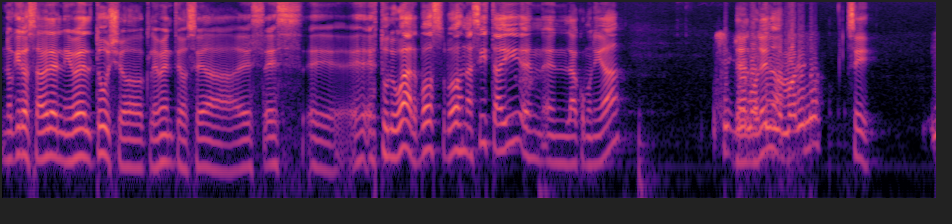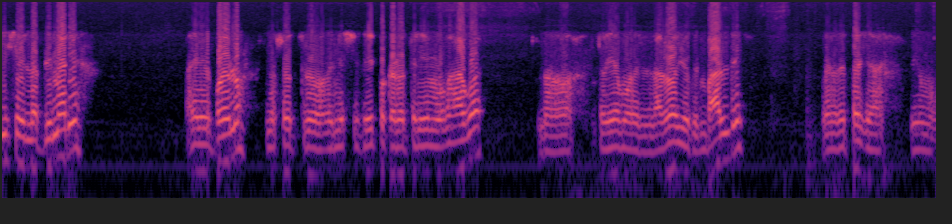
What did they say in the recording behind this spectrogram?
no quiero saber el nivel tuyo, Clemente, o sea, es, es, eh, es, tu lugar. ¿Vos vos naciste ahí en, en la comunidad? Sí, yo nací en Moreno. Sí. Hice la primaria en el pueblo. Nosotros en esa época no teníamos agua, nos traíamos el arroyo en balde. Bueno, después ya fuimos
